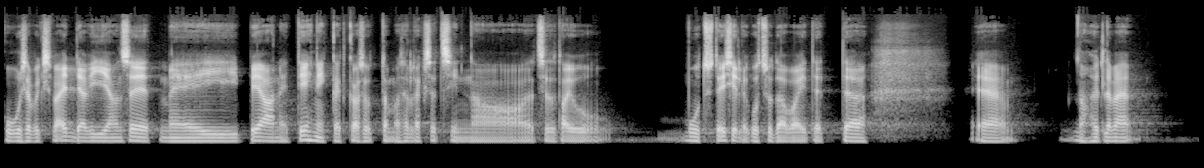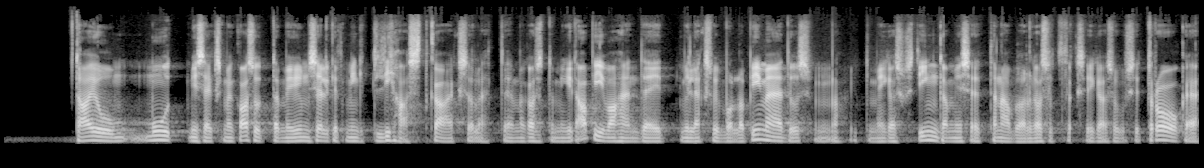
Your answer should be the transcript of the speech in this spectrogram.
kuhu see võiks välja viia, on see, et me ei pea neid tehnikaid kasutama selleks, et sinna, et seda taju muutust esile kutsuda, vaid et äh, noh, ütleme taju muutmiseks me kasutame ilmselgelt mingit lihast ka, eks ole, et me kasutame mingeid abivahendeid, milleks võib olla pimedus, noh, ütleme igasugused hingamised, tänapäeval kasutatakse igasuguseid drooge.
